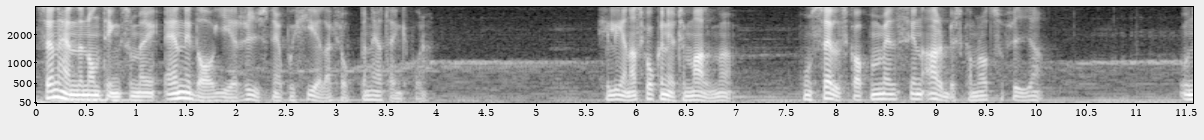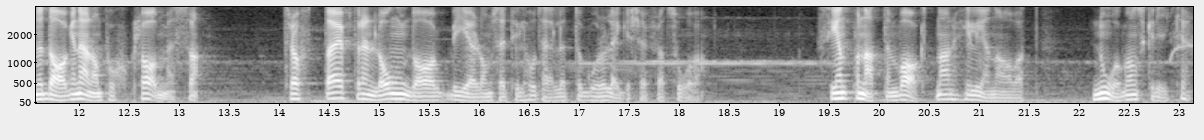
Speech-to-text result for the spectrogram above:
Sen händer någonting som än idag ger rysningar på hela kroppen när jag tänker på det. Helena ska åka ner till Malmö. Hon sällskapar med sin arbetskamrat Sofia. Under dagen är de på chokladmässa. Trötta efter en lång dag beger de sig till hotellet och går och lägger sig för att sova. Sent på natten vaknar Helena av att någon skriker.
